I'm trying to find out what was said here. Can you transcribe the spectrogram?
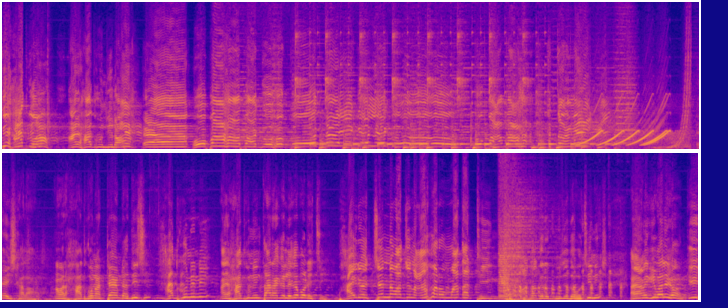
তুই হাত। না, আমি হাত গুঞ্জি না। হ্যাঁ। ও বাবা গো কোথায় গেলে গো? ও বাবা তুমি এই শালা আমার হাত গোনার টাইমটা দিছি। হাত গুনিনি? আমি হাত গুনি তার আগে লেগে পড়েছি। ভাই রয়েছেন নেওয়ার জন্য আমারও মাথা ঠিক মাথা ধরে বুঝে দেবো চিনিস? আর আমি কি বলি হন কি?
